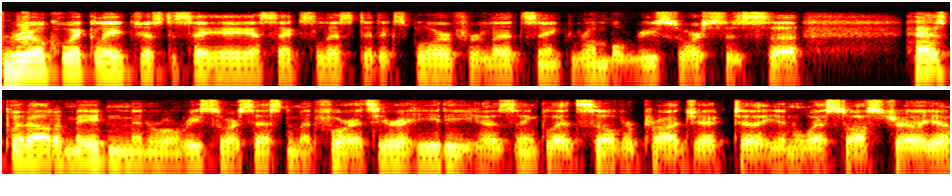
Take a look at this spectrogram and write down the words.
Real quickly, just to say ASX-listed explorer for lead zinc, Rumble Resources, has put out a maiden mineral resource estimate for its Earaheedy zinc-lead-silver project in West Australia.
